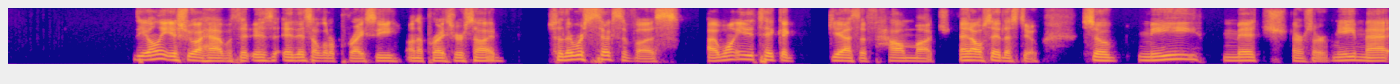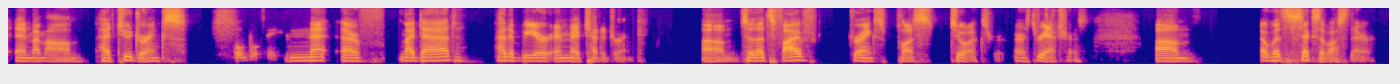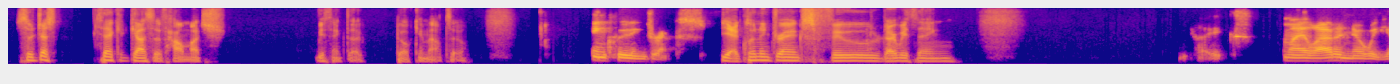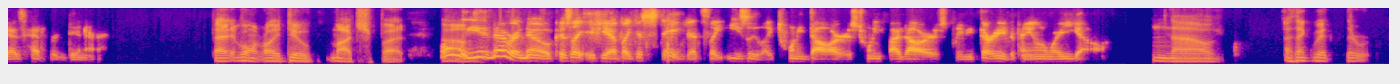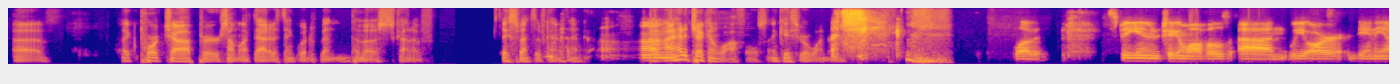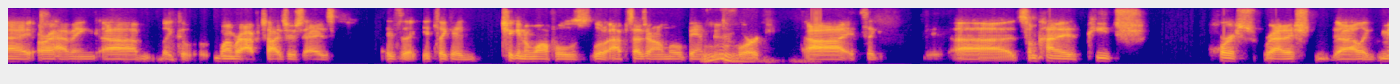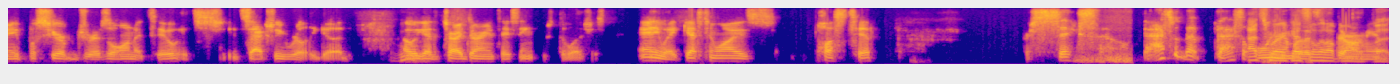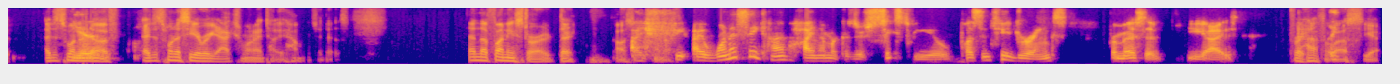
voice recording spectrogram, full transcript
the only issue I have with it is it is a little pricey on the pricier side. So there were six of us. I want you to take a guess of how much, and I'll say this too. So me, Mitch, or sorry, me, Matt, and my mom had two drinks. Oh boy. Matt, or my dad had a beer, and Mitch had a drink. Um, so that's five drinks plus two extra or three extras. Um, uh, with six of us there. So just take a guess of how much you think the bill came out to. Including drinks. Yeah, including drinks, food, everything. Yikes. Am I allowed to know what you guys had for dinner? That it won't really do much, but Well, Um, you never know because, like, if you have like a steak, that's like easily like twenty dollars, twenty five dollars, maybe thirty, depending on where you go. no, I think with the uh, like pork chop or something like that, I think would have been the most kind of expensive kind of thing. Uh, Um, I had a chicken waffles, in case you were wondering. love it. Speaking of chicken waffles, um, we are Danny and I are having um, like one of our appetizers as it's like it's like a chicken and waffles little appetizer on a little bamboo Ooh. fork. Uh, it's like uh, some kind of peach horseradish uh, like maple syrup drizzle on it too. It's it's actually really good. Oh, we got to try it during tasting. It was delicious. Anyway, guessing wise, plus tip for six though. That's what that. That's That's where it gets a little more, but I just want to Yeah. know if I just want to see a reaction when I tell you how much it is. And the funny story, they're also I fe- I want to say kind of a high number because there's six of you plus the two drinks for most of you guys. for half of like- us. Yeah.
